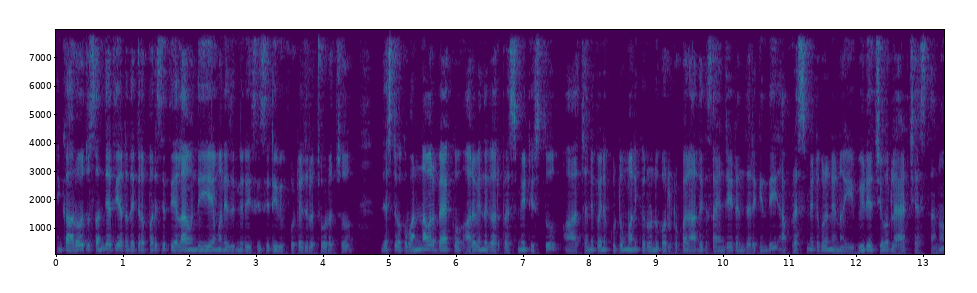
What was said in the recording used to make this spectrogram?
ఇంకా ఆ రోజు సంధ్య థియేటర్ దగ్గర పరిస్థితి ఎలా ఉంది? ఏమనేది మీరు ఈ సీసీటీవీ ఫుటేజ్లో చూడొచ్చు. జస్ట్ ఒక వన్ అవర్ బ్యాక్ అరవింద్ గారు ప్రెస్ మీట్ ఇస్తూ ఆ చనిపోయిన కుటుంబానికి రెండు కోట్ల రూపాయలు ఆర్థిక సాయం చేయడం జరిగింది. ఆ ప్రెస్ మీట్ కూడా నేను ఈ వీడియో చివరిలో యాడ్ చేస్తాను.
